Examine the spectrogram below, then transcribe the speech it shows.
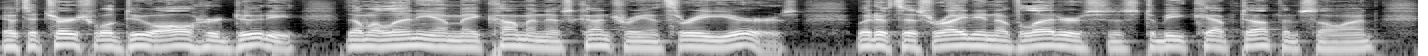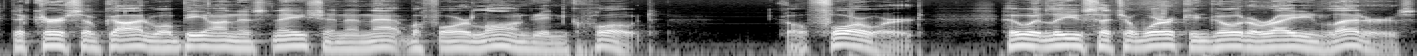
If the church will do all her duty, the millennium may come in this country in three years. But if this writing of letters is to be kept up and so on, the curse of God will be on this nation, and that before long, end quote. Go forward. Who would leave such a work and go to writing letters?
